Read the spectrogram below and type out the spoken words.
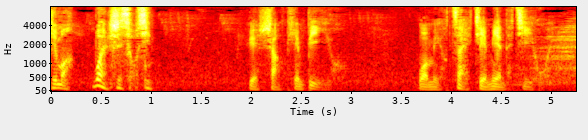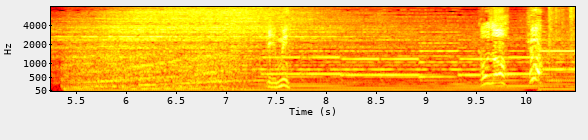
秦王，万事小心。愿上天庇佑，我们有再见面的机会。领命。跟我走。是。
